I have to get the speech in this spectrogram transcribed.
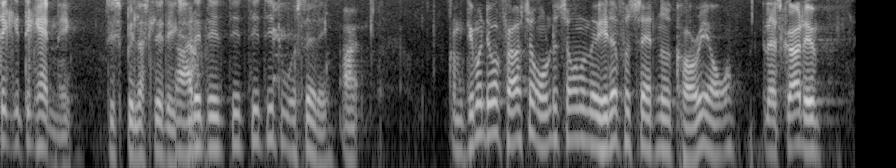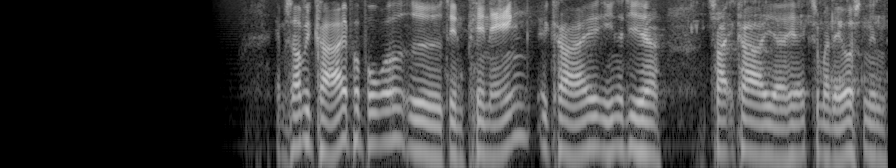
det, det kan den ikke. Det spiller slet ikke Nej, sammen. det, det, det, det, det duer slet ikke. Nej. Om det var første runde, så må man hellere få sat noget curry over. Lad os gøre det. Jamen, så har vi karry på bordet. Øh, det er en Penang karry, en af de her thai karryer her, ikke, som man laver sådan en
